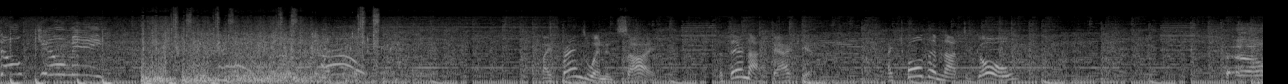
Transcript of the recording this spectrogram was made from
Don't kill me! Help! My friends went inside, but they're not back yet. I told them not to go. What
